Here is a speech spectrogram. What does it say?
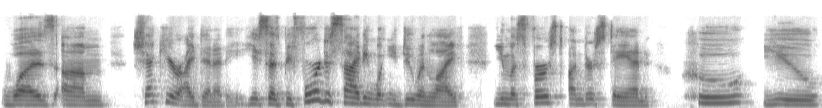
was um, check your identity. He says, before deciding what you do in life, you must first understand who you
